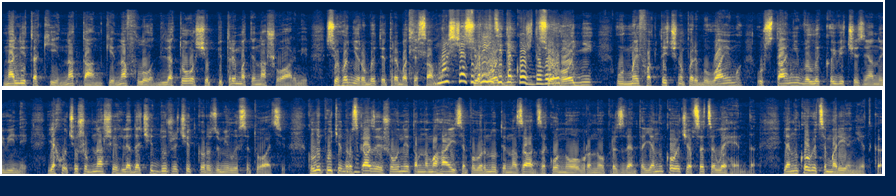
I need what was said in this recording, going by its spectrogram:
на літаки, на танки, на флот для того, щоб підтримати нашу армію. Сьогодні робити треба те саме. Наш час українці також довели. Сьогодні ми фактично перебуваємо у стані великої вітчизняної війни. Я хочу, щоб наші глядачі дуже чітко розуміли ситуацію. Коли Путін розказує, що вони там намагаються повернути назад законно обраного президента Януковича, все це легенда. Янукович це маріонетка.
